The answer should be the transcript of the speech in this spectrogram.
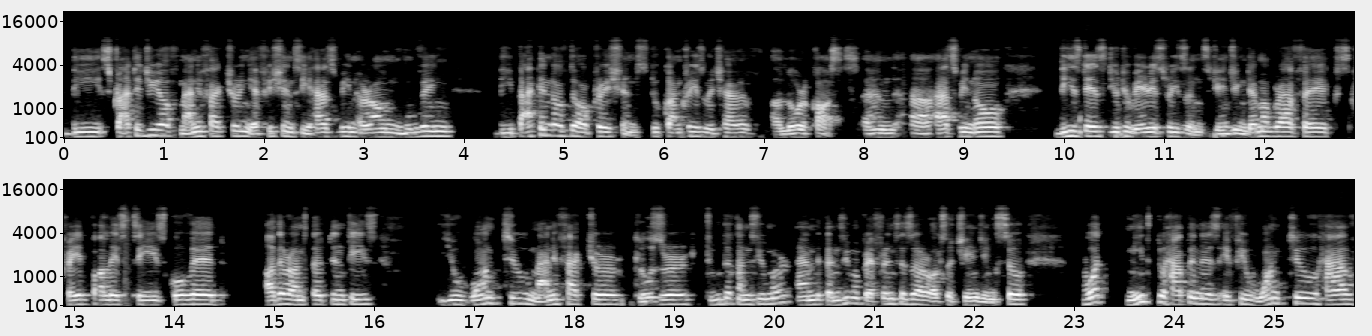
the strategy of manufacturing efficiency has been around moving the back end of the operations to countries which have uh, lower costs. And uh, as we know, these days, due to various reasons, changing demographics, trade policies, COVID, other uncertainties, you want to manufacture closer to the consumer, and the consumer preferences are also changing. So, what needs to happen is if you want to have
